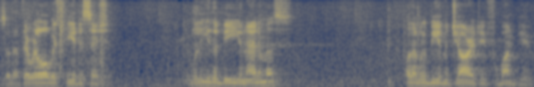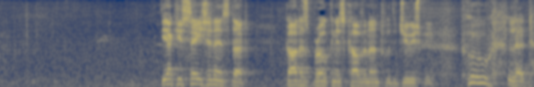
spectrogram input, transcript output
so that there will always be a decision. It will either be unanimous, or there will be a majority for one view. The accusation is that God has broken his covenant with the Jewish people. Who led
